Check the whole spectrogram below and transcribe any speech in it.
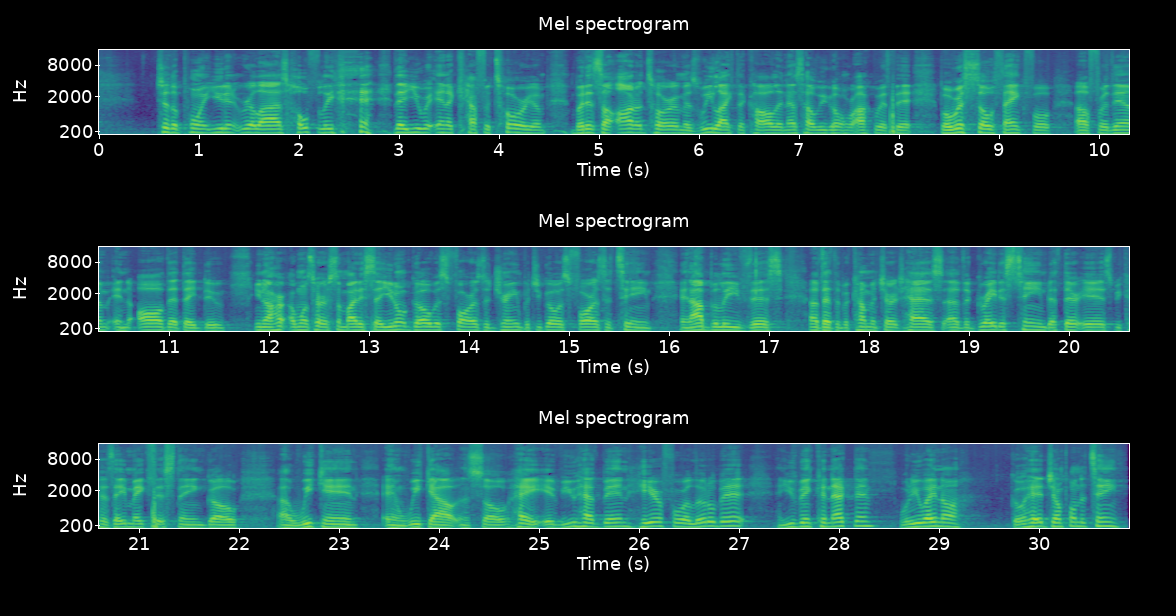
to the point you didn't realize, hopefully, that you were in a cafetorium, but it's an auditorium, as we like to call it, and that's how we're going to rock with it. But we're so thankful uh, for them and all that they do. You know, I, heard, I, once heard somebody say, You don't go as far as a dream, but you go as far as a team. And I believe this uh, that the Becoming Church has uh, the greatest team that there is because they make this thing go uh, week in and week out. And so, hey, if you have been here for a little bit and you've been connecting, what are you waiting on? Go ahead, jump on the team.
